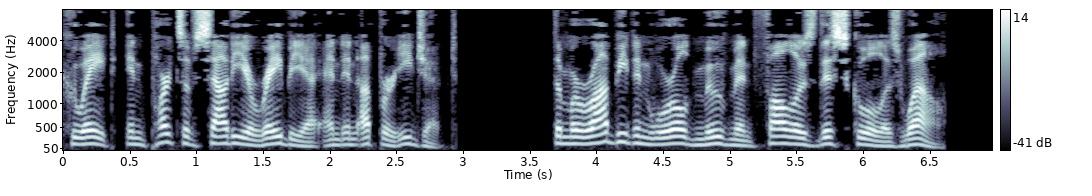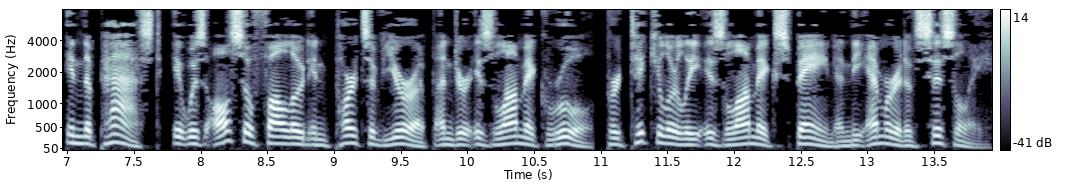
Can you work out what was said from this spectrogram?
Kuwait, in parts of Saudi Arabia and in Upper Egypt. The Murabitun world movement follows this school as well. In the past, it was also followed in parts of Europe under Islamic rule, particularly Islamic Spain and the Emirate of Sicily.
